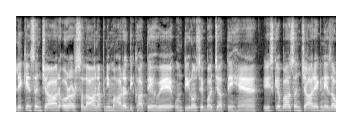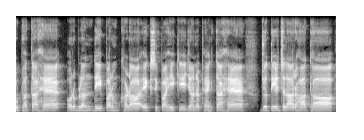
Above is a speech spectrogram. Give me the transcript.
लेकिन संचार और अरसलान अपनी महारत दिखाते हुए उन तीरों से बच जाते हैं। इसके बाद संचार एक नेज़ा उठाता है और बुलंदी पर खड़ा एक सिपाही की जानब फेंकता है, जो तीर चला रहा था।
